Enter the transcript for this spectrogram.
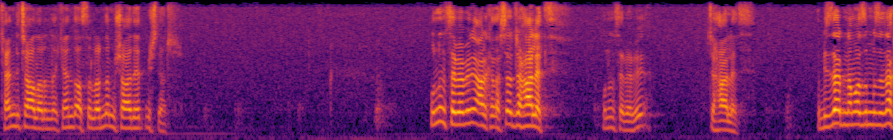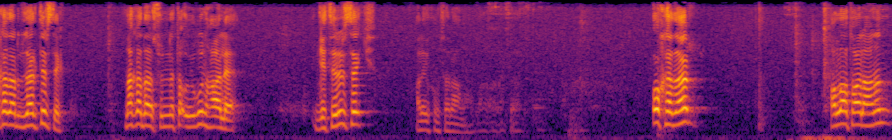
kendi çağlarında, kendi asırlarında müşahede etmişler. Bunun sebebi ne arkadaşlar? Cehalet. Bunun sebebi cehalet. Bizler namazımızı ne kadar düzeltirsek, ne kadar sünnete uygun hale getirirsek aleyküm selam. O kadar allah Teala'nın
